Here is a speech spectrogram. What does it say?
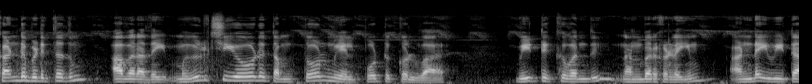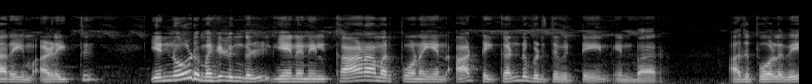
கண்டுபிடித்ததும் அவர் அதை மகிழ்ச்சியோடு தம் தோல்மையில் மேல் போட்டுக்கொள்வார் வீட்டுக்கு வந்து நண்பர்களையும் அண்டை வீட்டாரையும் அழைத்து என்னோடு மகிழுங்கள் ஏனெனில் காணாமற் போன என் ஆட்டை கண்டுபிடித்து விட்டேன் என்பார். அதுபோலவே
